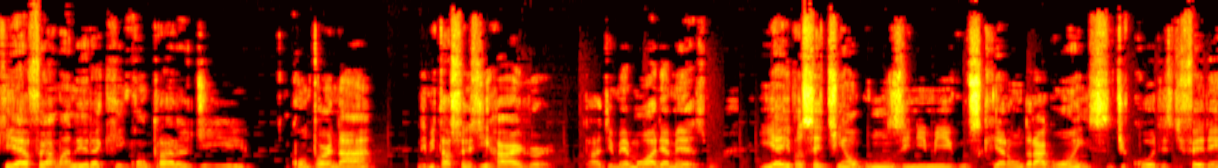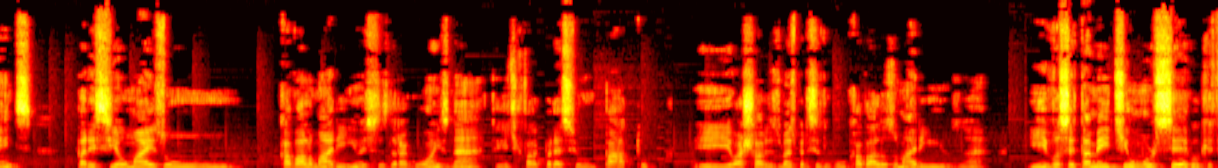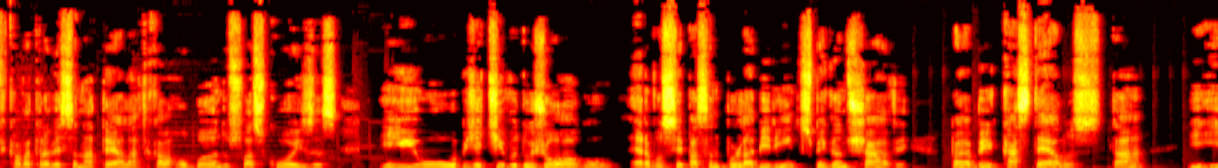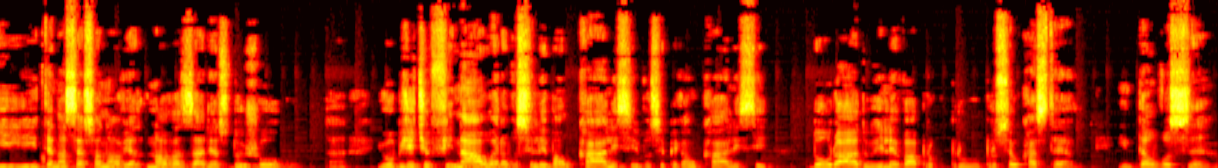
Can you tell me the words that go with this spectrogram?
Que é, foi a maneira que encontraram de contornar limitações de hardware, tá? De memória mesmo. E aí você tinha alguns inimigos que eram dragões de cores diferentes, pareciam mais um cavalo marinho, esses dragões, né? Tem gente que fala que parece um pato, e eu achava eles mais parecidos com cavalos marinhos, né? E você também tinha um morcego que ficava atravessando a tela, ficava roubando suas coisas. E o objetivo do jogo era você passando por labirintos, pegando chave para abrir castelos, tá? E, e tendo acesso a nove, novas áreas do jogo. Tá? E o objetivo final era você levar um cálice, você pegar um cálice dourado e levar para o seu castelo. Então você.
